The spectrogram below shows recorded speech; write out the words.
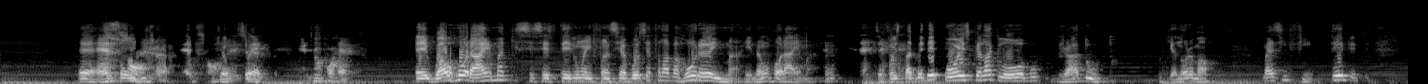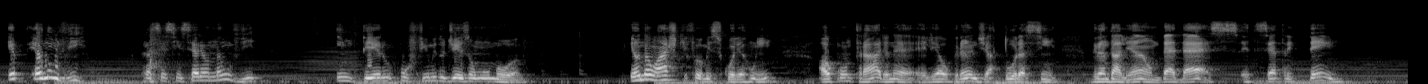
É, é Sonja. É Sonja, que é o certo. Esse é o correto. É igual Roraima, que se você teve uma infância boa, você falava Roraima, e não Roraima. Né? Você foi saber depois pela Globo, já adulto, o que é normal. Mas enfim, teve. Eu, eu não vi, para ser sincero, eu não vi inteiro o filme do Jason Momoa. Eu não acho que foi uma escolha ruim, ao contrário, né? Ele é o grande ator assim, grandalhão, badass, etc. E tem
